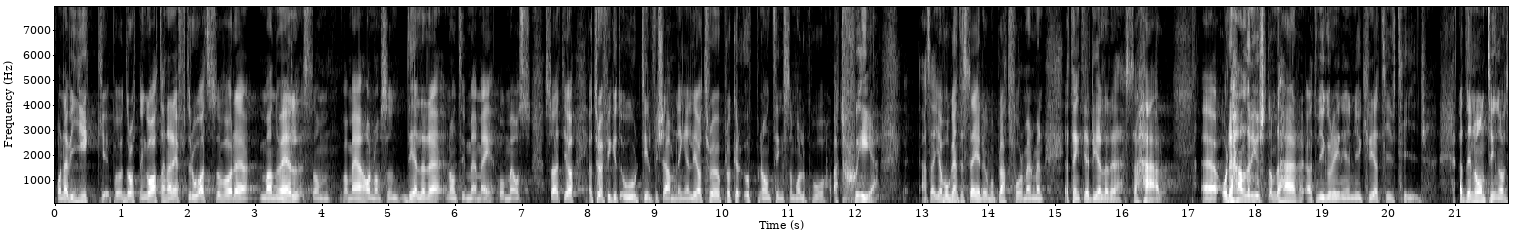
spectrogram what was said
och när vi gick på Drottninggatan här efteråt så var det Manuel som var med honom som delade någonting med mig och med oss. Så att jag, jag tror jag fick ett ord till församlingen, eller jag tror jag plockar upp någonting som håller på att ske. Alltså, jag vågar inte säga det på plattformen men jag tänkte jag delade så här. Eh, och det handlar just om det här att vi går in i en ny kreativ tid. Att det är någonting av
